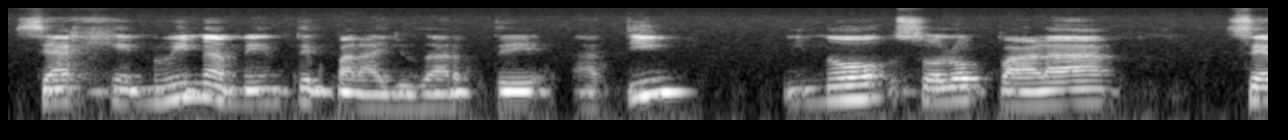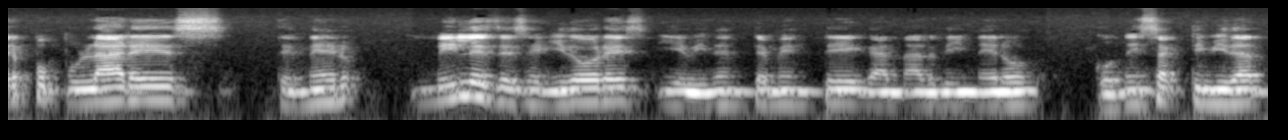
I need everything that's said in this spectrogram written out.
sea genuinamente para ayudarte a ti y no solo para ser populares, tener miles de seguidores y evidentemente ganar dinero con esa actividad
